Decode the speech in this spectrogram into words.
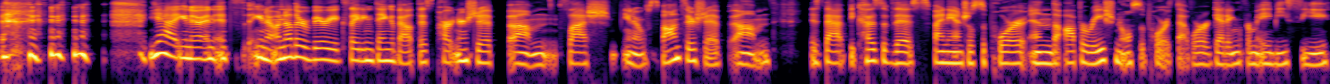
yeah, you know, and it's you know another very exciting thing about this partnership um, slash you know sponsorship um, is that because of this financial support and the operational support that we're getting from ABC,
